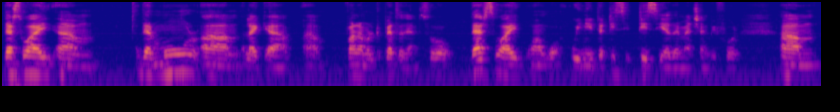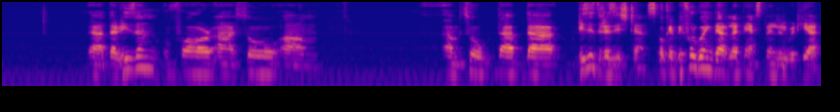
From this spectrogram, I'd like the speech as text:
That's why um, they're more um, like uh, uh vulnerable to pathogens. So that's why uh, we need the TC, TC as I mentioned before. Um, uh, the reason for uh, so um, um, so the the disease resistance. Okay, before going there, let me explain a little bit here.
